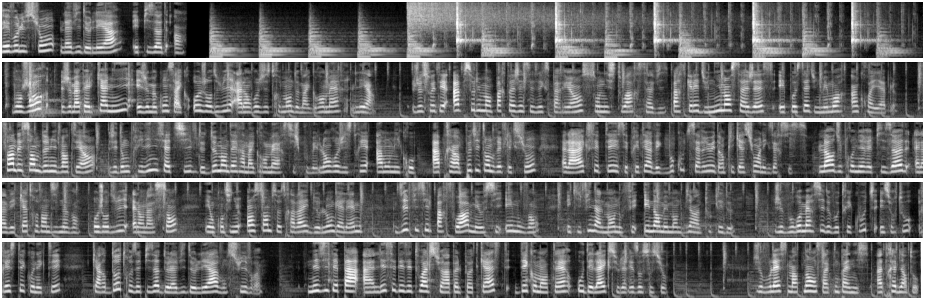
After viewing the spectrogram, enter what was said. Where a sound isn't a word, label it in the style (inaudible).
Révolution, la vie de Léa, épisode 1. Bonjour, je m'appelle Camille et je me consacre aujourd'hui à l'enregistrement de ma grand-mère Léa. Je souhaitais absolument partager ses expériences, son histoire, sa vie, parce qu'elle est d'une immense sagesse et possède une mémoire incroyable. Fin décembre 2021, j'ai donc pris l'initiative de demander à ma grand-mère si je pouvais l'enregistrer à mon micro. Après un petit temps de réflexion, elle a accepté et s'est prêtée avec beaucoup de sérieux et d'implication à l'exercice. Lors du premier épisode, elle avait 99 ans. Aujourd'hui, elle en a 100 et on continue ensemble ce travail de longue haleine, difficile parfois mais aussi émouvant et qui finalement nous fait énormément de bien à toutes les deux. Je vous remercie de votre écoute et surtout restez connectés car d'autres épisodes de la vie de Léa vont suivre. N'hésitez pas à laisser des étoiles sur Apple Podcast, des commentaires ou des likes sur les réseaux sociaux. Je vous laisse maintenant en sa compagnie. À très bientôt.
